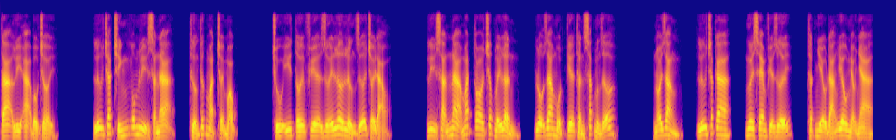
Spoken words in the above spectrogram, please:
tạ li ạ bầu trời. Lữ chắc chính ôm lì sàn nạ thưởng thức mặt trời mọc. Chú ý tới phía dưới lơ lửng giữa trời đảo. Lì sàn nạ mắt to chớp mấy lần lộ ra một tia thần sắc mừng rỡ. Nói rằng lữ chắc ca ngươi xem phía dưới thật nhiều đáng yêu mèo nhà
